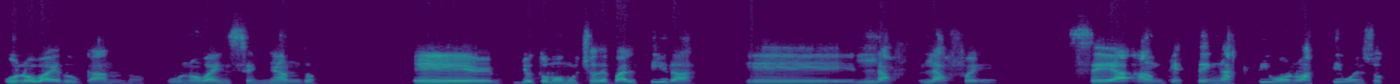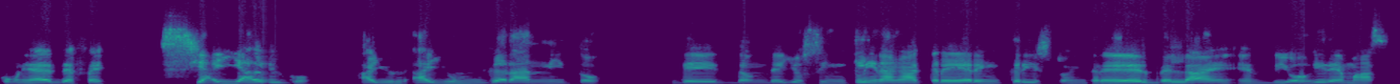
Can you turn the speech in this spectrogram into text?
Uno va educando, uno va enseñando. Eh, yo tomo mucho de partida eh, la, la fe, sea, aunque estén activos o no activos en sus comunidades de fe, si hay algo hay un, hay un granito de donde ellos se inclinan a creer en Cristo, en creer, ¿verdad? En, en Dios y demás,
